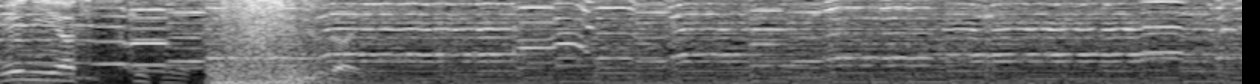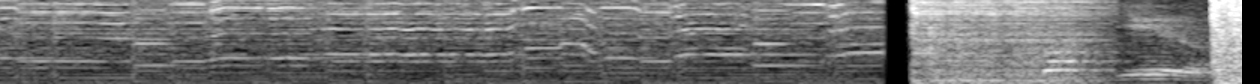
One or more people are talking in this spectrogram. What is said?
目に焼き付けて死ぬがいい Fuck you.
